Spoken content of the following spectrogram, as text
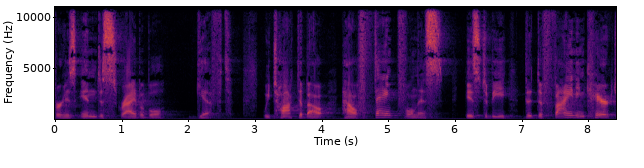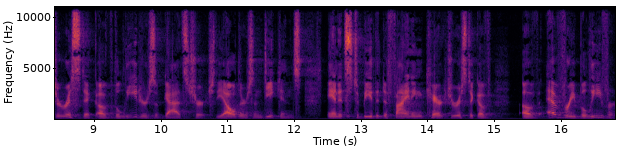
for his indescribable gift. We talked about how thankfulness is to be the defining characteristic of the leaders of God's church, the elders and deacons. And it's to be the defining characteristic of, of every believer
